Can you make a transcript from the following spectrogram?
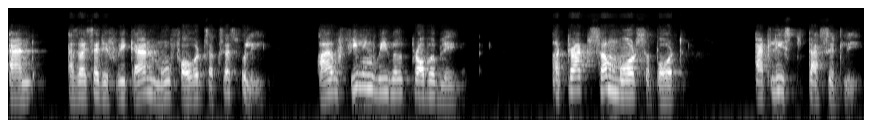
And as I said, if we can move forward successfully, I have a feeling we will probably attract some more support, at least tacitly.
